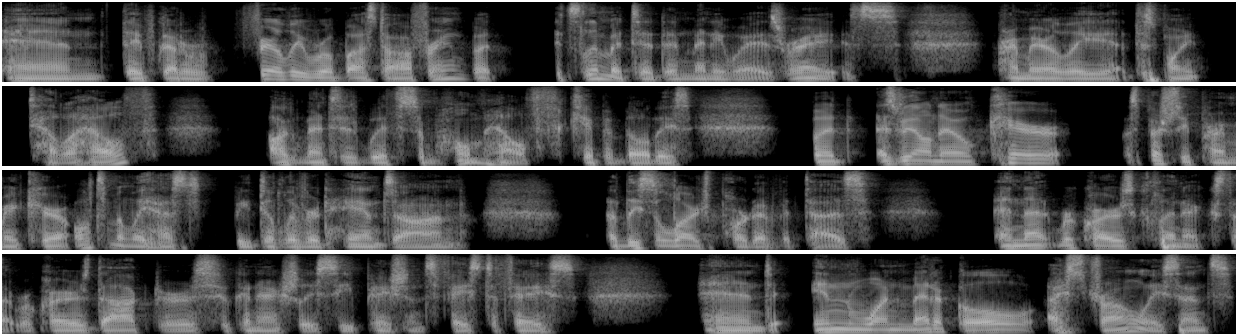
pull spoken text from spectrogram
And they've got a fairly robust offering, but it's limited in many ways, right? It's primarily at this point telehealth, augmented with some home health capabilities. But as we all know, care, especially primary care, ultimately has to be delivered hands on. At least a large part of it does. And that requires clinics, that requires doctors who can actually see patients face to face. And in One Medical, I strongly sense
